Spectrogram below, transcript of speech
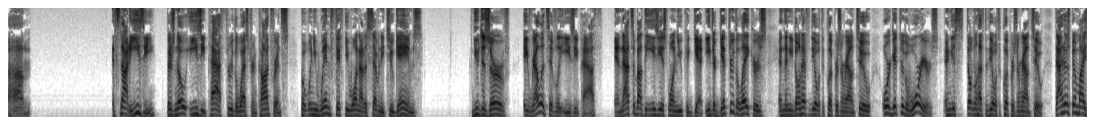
Um, it's not easy. There's no easy path through the Western Conference, but when you win 51 out of 72 games, you deserve a relatively easy path, and that's about the easiest one you could get. Either get through the Lakers and then you don't have to deal with the Clippers in round 2, or get through the Warriors and you still don't have to deal with the Clippers in round 2. That has been my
